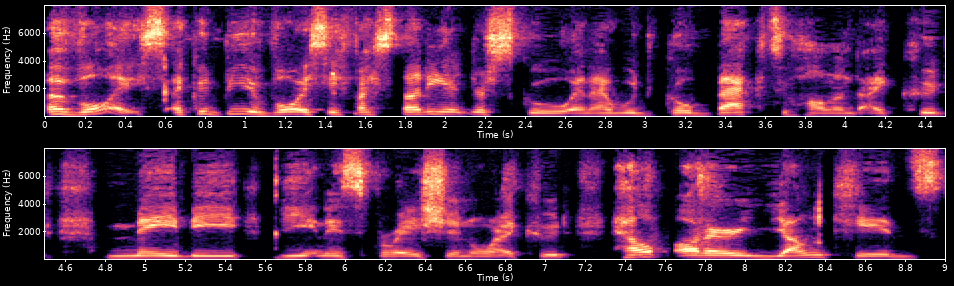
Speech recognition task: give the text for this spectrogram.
a voice. I could be a voice. If I study at your school and I would go back to Holland, I could maybe be an inspiration or I could help other young kids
